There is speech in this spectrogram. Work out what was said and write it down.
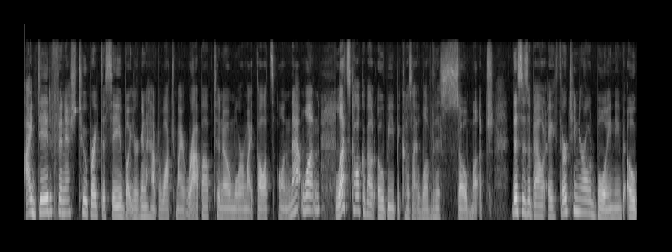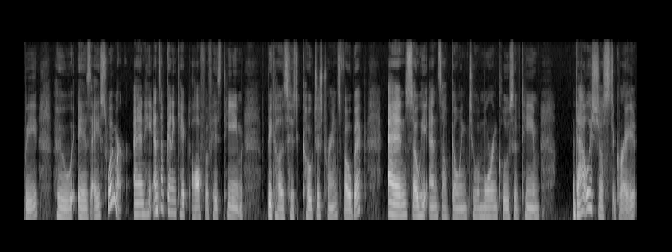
I did finish Too Bright to See, but you're gonna have to watch my wrap up to know more of my thoughts on that one, let's talk about Obie because I loved this so much. This is about a 13 year old boy named Obie who is a swimmer and he ends up getting kicked off of his team because his coach is transphobic and so he ends up going to a more inclusive team that was just great.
